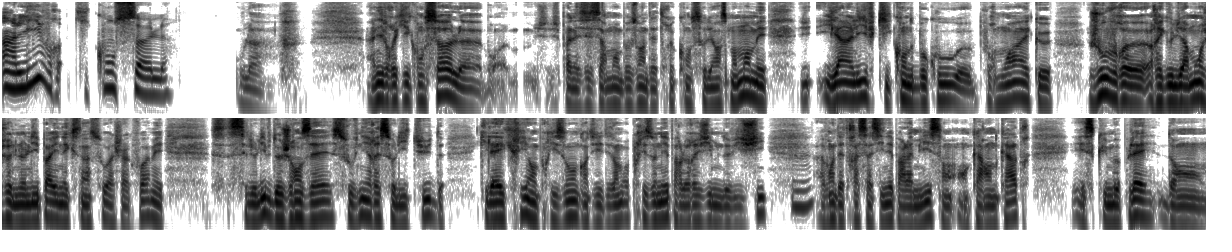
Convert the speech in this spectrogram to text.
un livre qui console? Oula, un livre qui console. Euh, bon, j'ai pas nécessairement besoin d'être consolé en ce moment, mais il y a un livre qui compte beaucoup euh, pour moi et que j'ouvre euh, régulièrement. Je ne le lis pas in extenso à chaque fois, mais c'est le livre de Jean Zay, Souvenirs et solitude, qu'il a écrit en prison quand il était emprisonné par le régime de Vichy, mmh. avant d'être assassiné par la milice en, en 44. Et ce qui me plaît dans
